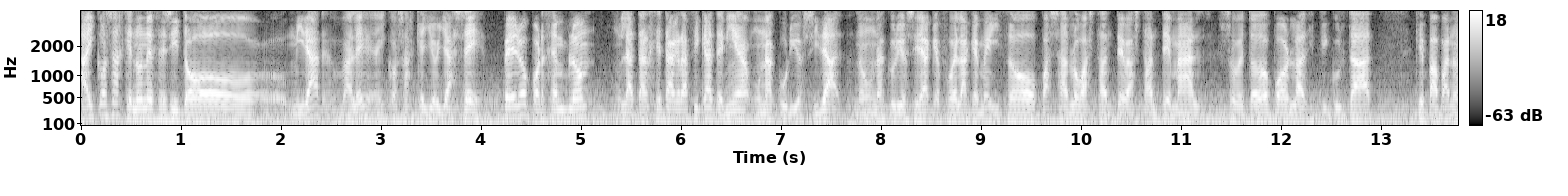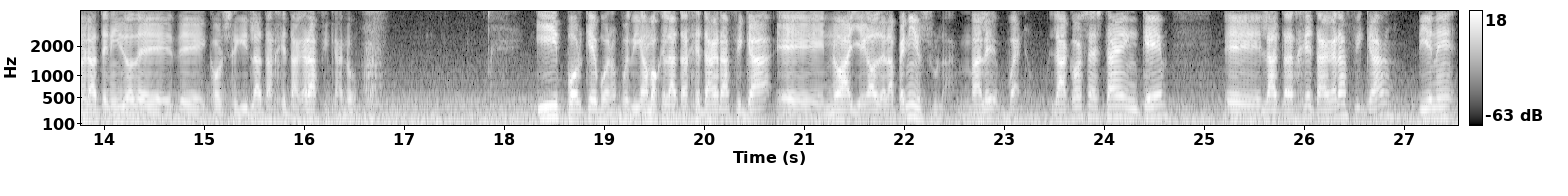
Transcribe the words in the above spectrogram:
Hay cosas que no necesito mirar, ¿vale? Hay cosas que yo ya sé. Pero, por ejemplo, la tarjeta gráfica tenía una curiosidad, ¿no? Una curiosidad que fue la que me hizo pasarlo bastante, bastante mal. Sobre todo por la dificultad que Papá Noel ha tenido de, conseguir la tarjeta gráfica, ¿no? y porque, bueno, pues digamos que la tarjeta gráfica eh, no ha llegado de la península, ¿vale? Bueno, la cosa está en que eh, la tarjeta gráfica tiene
